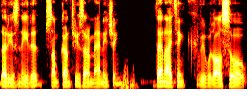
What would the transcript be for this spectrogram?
that is needed. Some countries are managing then I think we would also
